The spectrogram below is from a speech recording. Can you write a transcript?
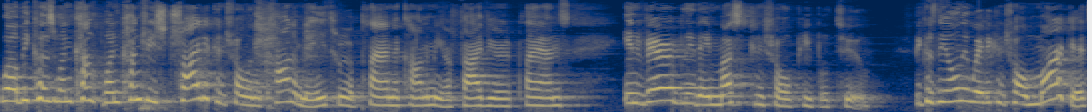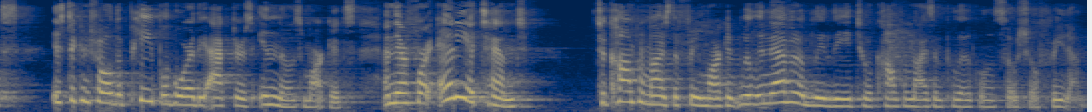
Well, because when, com- when countries try to control an economy through a planned economy or five year plans, invariably they must control people too. Because the only way to control markets is to control the people who are the actors in those markets. And therefore, any attempt to compromise the free market will inevitably lead to a compromise in political and social freedom.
